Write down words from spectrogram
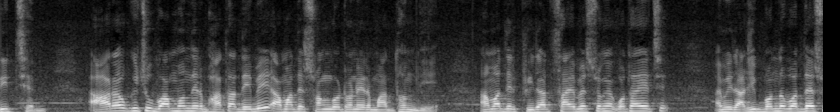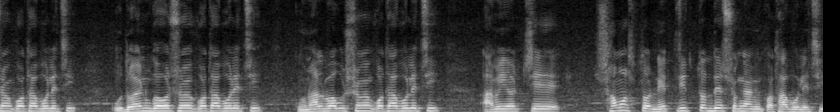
দিচ্ছেন, আরও কিছু ব্রাহ্মণদের ভাতা দেবে আমাদের সংগঠনের মাধ্যম দিয়ে। আমাদের ফিরাদ সাহেবের সঙ্গে কথা হয়েছে, আমি রাজীব বন্দ্যোপাধ্যায়ের সঙ্গে কথা বলেছি, উদয়ন গুহর সঙ্গে কথা বলেছি কুণালবাবুর সঙ্গে কথা বলেছি, আমি হচ্ছে সমস্ত নেতৃত্বদের সঙ্গে আমি কথা বলেছি।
